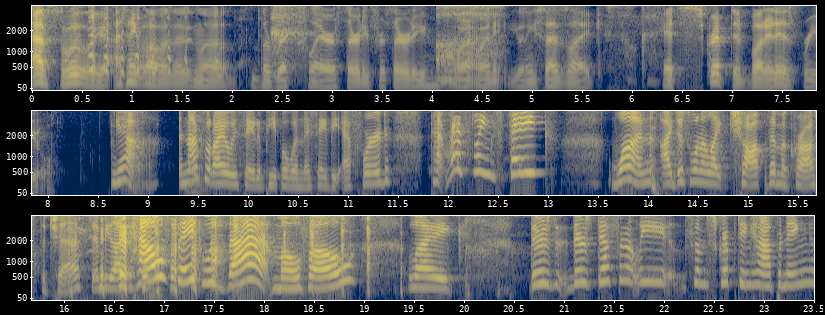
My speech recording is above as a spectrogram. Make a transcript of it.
absolutely, I think what was it in the the Ric Flair thirty for thirty when, when he when he says like so good it's scripted, but it is real. Yeah. And that's what I always say to people when they say the F word that wrestling's fake. One, I just want to like chop them across the chest and be like, how fake was that, mofo? Like, there's there's definitely some scripting happening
